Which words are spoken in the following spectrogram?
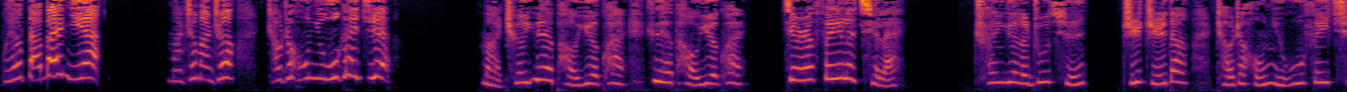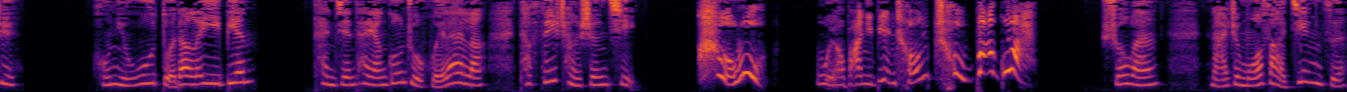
我要打败你！马车，马车，朝着红女巫开去！马车越跑越快，越跑越快，竟然飞了起来，穿越了猪群，直直的朝着红女巫飞去。红女巫躲到了一边，看见太阳公主回来了，她非常生气。可恶！我要把你变成丑八怪！说完，拿着魔法镜子，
